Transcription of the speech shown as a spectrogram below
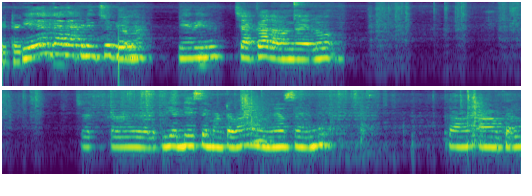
ఉల్లిపాయ ఏం కాదు అక్కడి నుంచి ఏమేమి చెక్క లవంగాయలు. చెక్క ఇవన్నీ వేసేయమంటావా? వేసాయండి. కాదు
